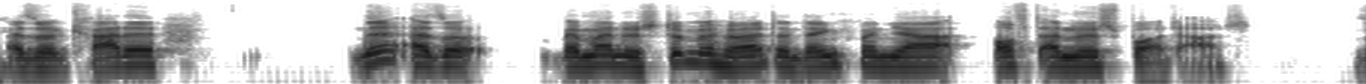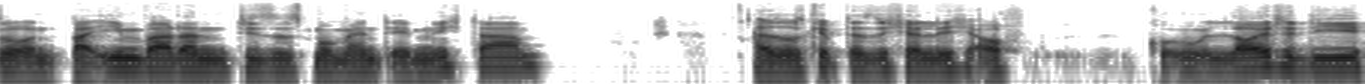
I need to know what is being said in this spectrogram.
also gerade, ne, also wenn man eine Stimme hört, dann denkt man ja oft an eine Sportart. So, und bei ihm war dann dieses Moment eben nicht da. Also es gibt ja sicherlich auch Leute, die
